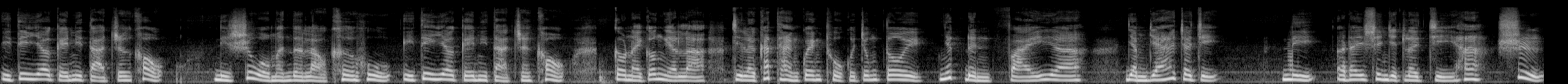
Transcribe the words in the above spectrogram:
一定要给你打折扣。你是我们的老客户，一定要给你打折扣. Câu này có nghĩa là chị là khách hàng quen thuộc của chúng tôi, nhất định phải uh, giảm giá cho chị. Nì ở đây xin dịch là chị ha, sư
